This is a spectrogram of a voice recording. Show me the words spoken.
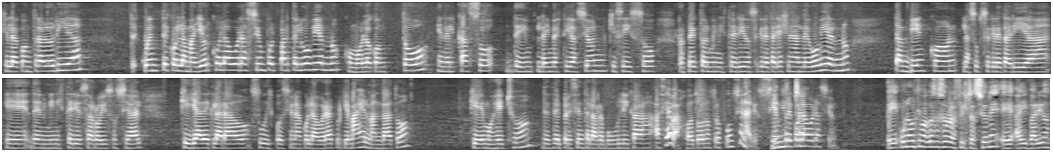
que la Contraloría cuente con la mayor colaboración por parte del gobierno, como lo contó en el caso de la investigación que se hizo respecto al Ministerio Secretaría General de Gobierno, también con la Subsecretaría eh, del Ministerio de Desarrollo Social, que ya ha declarado su disposición a colaborar, porque más el mandato que hemos hecho desde el presidente de la República hacia abajo, a todos nuestros funcionarios. Siempre colaboración. Eh, una última cosa sobre las filtraciones. Eh, hay varios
